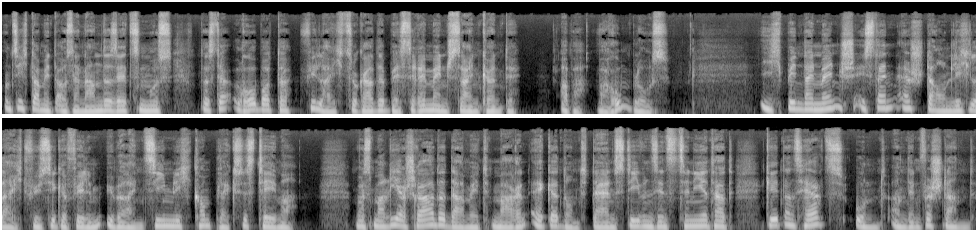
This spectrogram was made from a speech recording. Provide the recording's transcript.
und sich damit auseinandersetzen muss, dass der Roboter vielleicht sogar der bessere Mensch sein könnte. Aber warum bloß? Ich bin dein Mensch ist ein erstaunlich leichtfüßiger Film über ein ziemlich komplexes Thema. Was Maria Schrader damit Maren Eckert und Dan Stevens inszeniert hat, geht ans Herz und an den Verstand.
